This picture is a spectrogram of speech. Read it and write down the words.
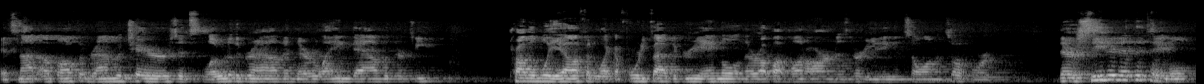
It's not up off the ground with chairs, it's low to the ground, and they're laying down with their feet probably off at like a 45 degree angle, and they're up on one arm as they're eating, and so on and so forth. They're seated at the table,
